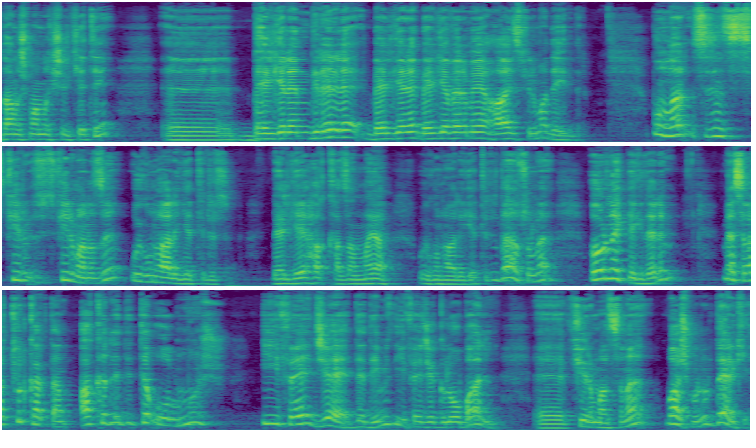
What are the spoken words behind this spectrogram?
danışmanlık şirketi e, belgelendirele belge, belge vermeye haiz firma değildir. Bunlar sizin fir- firmanızı uygun hale getirir. Belgeye hak kazanmaya uygun hale getirir. Daha sonra örnekle gidelim. Mesela TÜRKAK'tan akredite olmuş İFC dediğimiz İFC Global e, firmasına başvurur. Der ki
